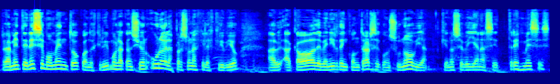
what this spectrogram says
realmente en ese momento, cuando escribimos la canción, una de las personas que la escribió acababa de venir de encontrarse con su novia, que no se veían hace tres meses,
